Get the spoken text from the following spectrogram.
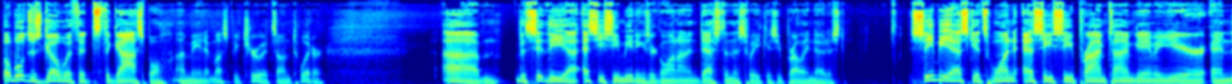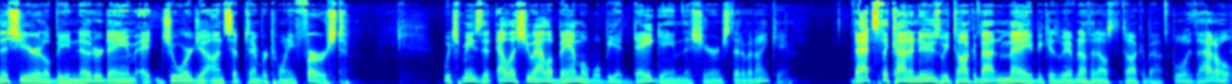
but we'll just go with it's the gospel. I mean, it must be true. It's on Twitter. Um, the the uh, SEC meetings are going on in Destin this week, as you probably noticed. CBS gets one SEC primetime game a year, and this year it'll be Notre Dame at Georgia on September 21st which means that LSU Alabama will be a day game this year instead of a night game. That's the kind of news we talk about in May because we have nothing else to talk about. Boy, that'll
